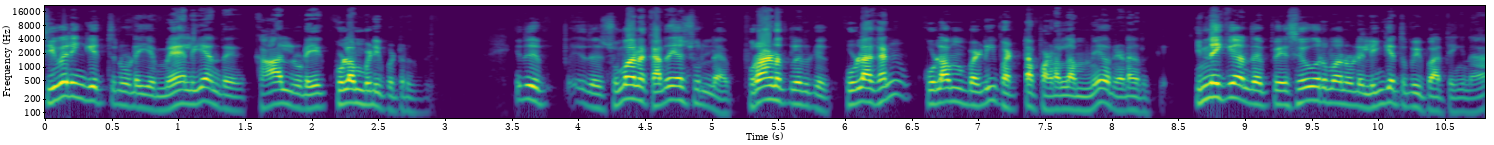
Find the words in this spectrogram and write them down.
சிவலிங்கத்தினுடைய மேலேயே அந்த காலினுடைய குளம்படி பட்டிருக்குது இது இது சும்மா நான் கதையாக சொல்ல புராணத்தில் இருக்கு குலகன் குளம்படி பட்ட படலம்னே ஒரு இடம் இருக்கு. இன்னைக்கும் அந்த சிவபெருமானுடைய லிங்கத்தை போய் பார்த்தீங்கன்னா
